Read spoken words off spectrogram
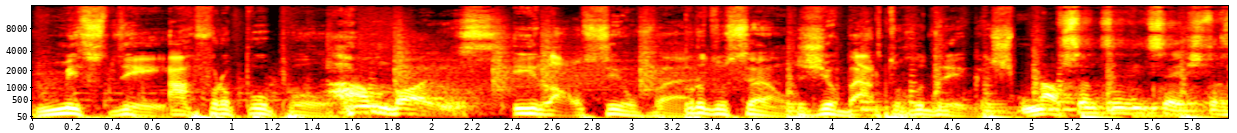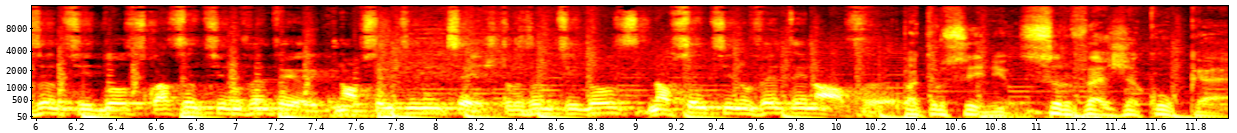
Miss D, Afropupo, Homeboys e Lau Silva. Produção Gilberto Rodrigues. 926 312 498 926 312 999 Patrocínio Cerveja Cuca.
